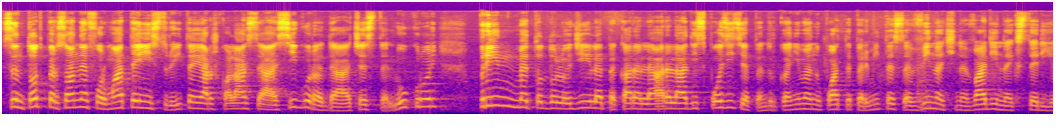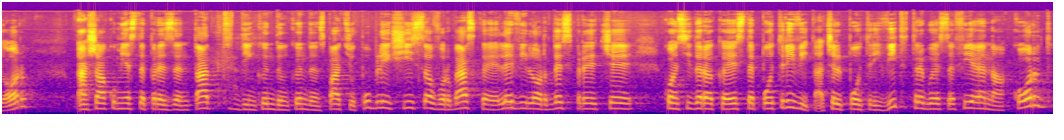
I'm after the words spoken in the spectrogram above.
sunt tot persoane formate, instruite, iar școala se asigură de aceste lucruri prin metodologiile pe care le are la dispoziție, pentru că nimeni nu poate permite să vină cineva din exterior, așa cum este prezentat din când în când în spațiu public și să vorbească elevilor despre ce consideră că este potrivit. Acel potrivit trebuie să fie în acord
